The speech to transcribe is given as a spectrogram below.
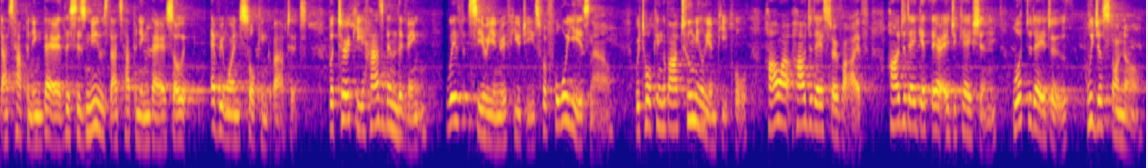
that's happening there. This is news that's happening there. So everyone's talking about it. But Turkey has been living with Syrian refugees for four years now. We're talking about two million people. How, how do they survive? How do they get their education? What do they do? We just don't know.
